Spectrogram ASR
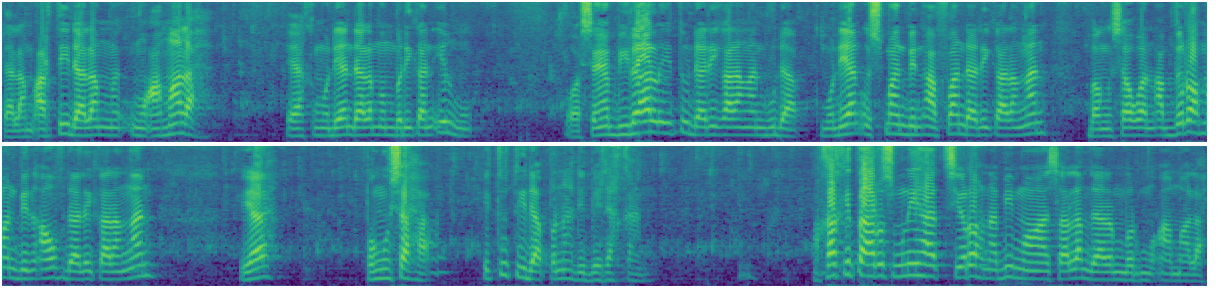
Dalam arti dalam muamalah. Ya, kemudian dalam memberikan ilmu. Bahwasanya Bilal itu dari kalangan budak. Kemudian Utsman bin Affan dari kalangan bangsawan. Abdurrahman bin Auf dari kalangan ya pengusaha. Itu tidak pernah dibedakan. Maka kita harus melihat sirah Nabi Muhammad SAW dalam bermuamalah.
